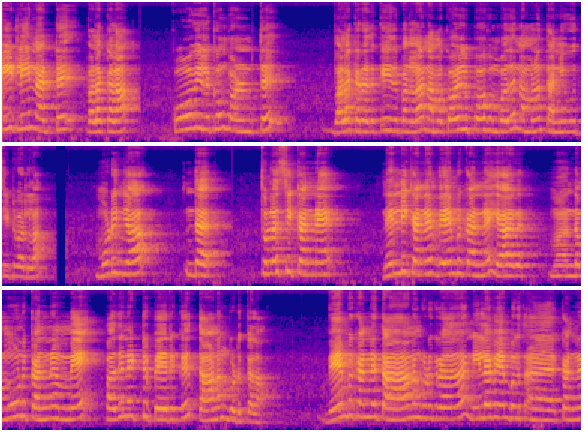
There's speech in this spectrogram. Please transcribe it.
வீட்லேயும் நட்டு வளர்க்கலாம். கோவிலுக்கும் கொண்டு வளர்க்குறதுக்கு இது பண்ணலாம். நம்ம கோயிலுக்கு போகும்போது நம்மளும் தண்ணி ஊற்றிட்டு வரலாம். முடிஞ்சால் இந்த துளசி கன்று நெல்லிக்கன்று வேம்பு கன்று யார் இந்த மூணு கன்றுமே பதினெட்டு பேருக்கு தானம் கொடுக்கலாம். வேம்பு கன்று தானம் கொடுக்குறதா நிலவேம்பு கன்று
